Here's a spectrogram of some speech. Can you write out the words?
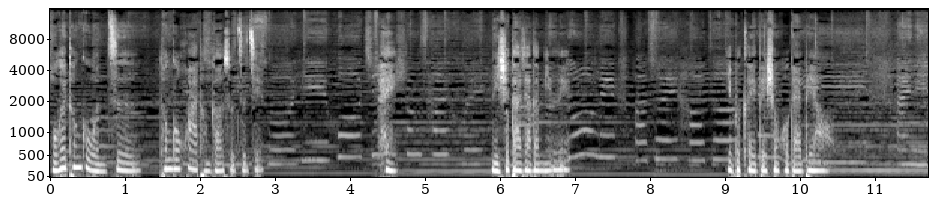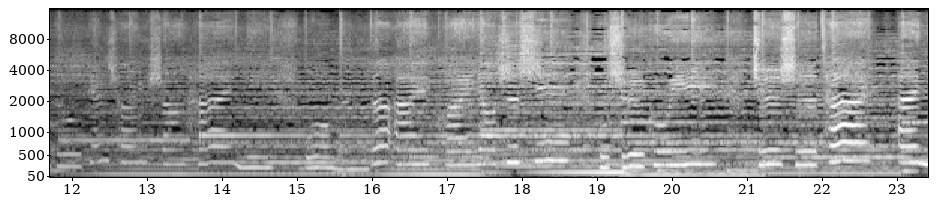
我会通过文字，通过话筒告诉自己：嘿，你是大家的米粒，你不可以被生活改变哦。不是故意，只是太爱你。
